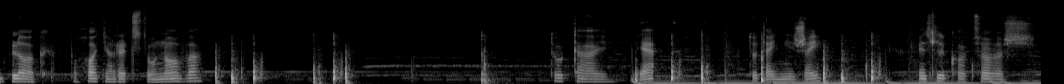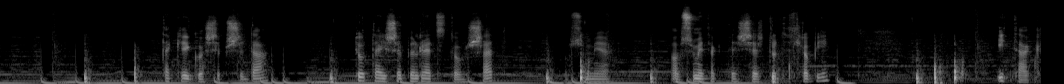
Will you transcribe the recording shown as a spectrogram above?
Blok pochodnia redstone'owa. Tutaj nie. Tutaj niżej. Więc tylko coś takiego się przyda. Tutaj, żeby redstone szedł. W sumie, w sumie tak też się tutaj zrobi. I tak.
